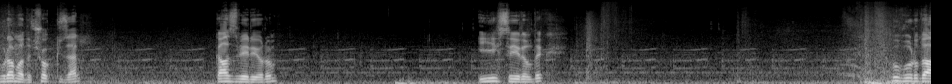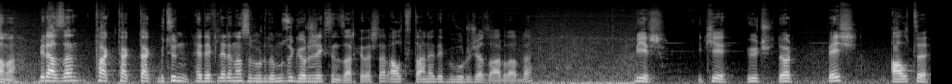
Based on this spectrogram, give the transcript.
Vuramadı çok güzel. Gaz veriyorum. İyi sıyrıldık. Bu vurdu ama. Birazdan tak tak tak bütün hedefleri nasıl vurduğumuzu göreceksiniz arkadaşlar. 6 tane hedefi vuracağız ardarda. arda. 1, 2, 3, 4, 5, 6.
